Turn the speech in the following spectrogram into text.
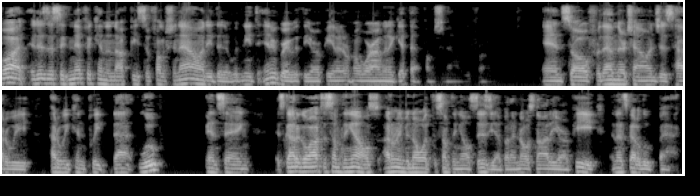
but it is a significant enough piece of functionality that it would need to integrate with the ERP, and I don't know where I'm going to get that functionality from. And so for them, their challenge is how do we how do we complete that loop and saying it's got to go out to something else. I don't even know what the something else is yet, but I know it's not ERP, and that's got to loop back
